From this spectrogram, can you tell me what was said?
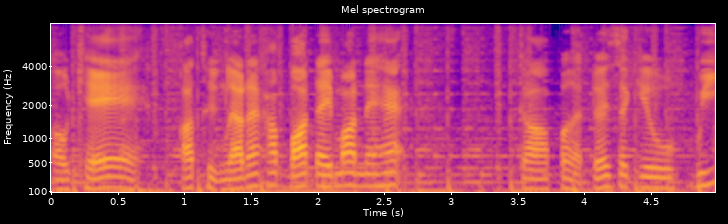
โอเค ก็ถึงแล้วนะครับบอสไดมอนด์นะฮะ ก็เปิดด้วยสกิลวี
